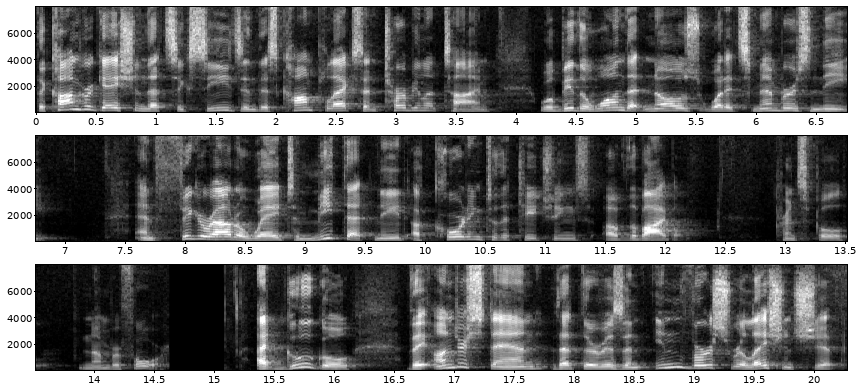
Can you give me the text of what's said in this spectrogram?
The congregation that succeeds in this complex and turbulent time will be the one that knows what its members need and figure out a way to meet that need according to the teachings of the Bible principle number four. At Google, they understand that there is an inverse relationship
